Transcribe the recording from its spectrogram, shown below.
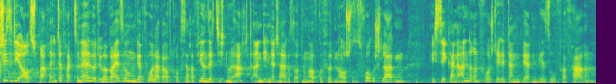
schließe die Aussprache. Interfraktionell wird Überweisung der Vorlage auf Drucksache 6408 an die in der Tagesordnung aufgeführten Ausschusses vorgeschlagen. Ich sehe keine anderen Vorschläge, dann werden wir so verfahren.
